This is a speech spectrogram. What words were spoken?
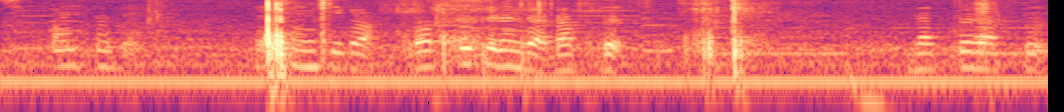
失敗したで。最初に違うラップするんだラップ。ラップラップ。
